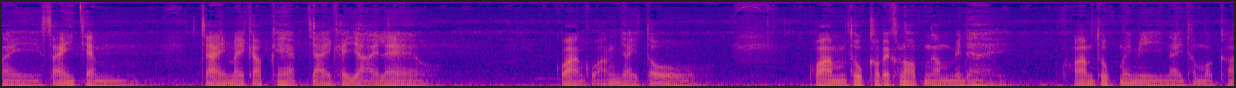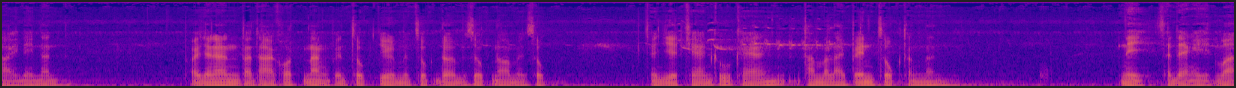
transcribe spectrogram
ายใสแจ่ม ใจไม่คับแคบใจขยายแล้ว กว้างขวางใหญ่โต ความทุกข์เข้าไปครอบงำไม่ได้ ความทุกข์ไม่มีในธรรมกายในนั้น เพราะฉะนั้นตถาคตนั่งเป็นสุขยืนเป็นสุขเดินเป็นสุขนอนเป็นสุข จะเหยียดแขนคู่แขนทำอะไรเป็นสุขทั้งนั้น นี่แสดงให้เห็นว่า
